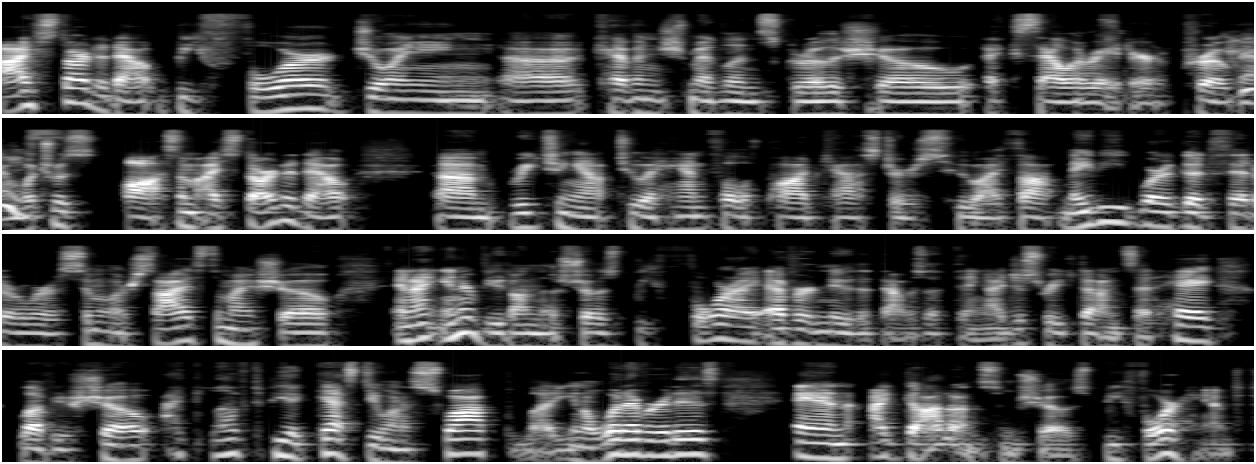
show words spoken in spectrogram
I started out before joining uh, Kevin Chemidlin's Grow the Show Accelerator program, nice. which was awesome. I started out um, reaching out to a handful of podcasters who I thought maybe were a good fit or were a similar size to my show. And I interviewed on those shows before I ever knew that that was a thing. I just reached out and said, Hey, love your show. I'd love to be a guest. Do you want to swap? Like, you know, whatever it is. And I got on some shows beforehand.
